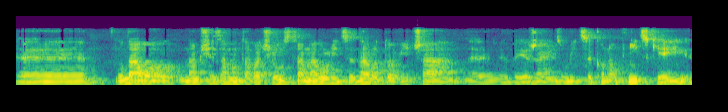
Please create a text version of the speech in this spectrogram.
E, udało nam się zamontować lustra na ulicy Narutowicza, wyjeżdżając z ulicy Konopnickiej,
